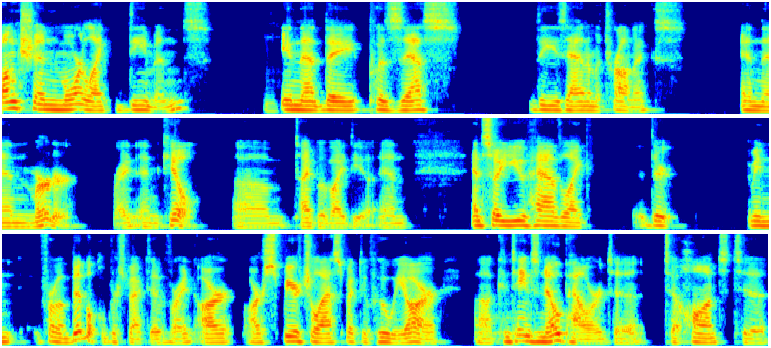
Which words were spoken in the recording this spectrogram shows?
function more like demons mm-hmm. in that they possess these animatronics and then murder right and kill um, type of idea and and so you have like there i mean from a biblical perspective right our our spiritual aspect of who we are uh, contains no power to to haunt to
